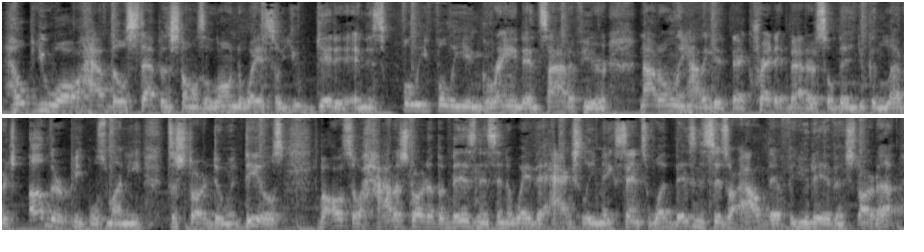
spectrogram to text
help you all have those stepping stones along the way so you get it and it's fully, fully ingrained inside of here. Not only how to get that credit better so then you can leverage other people's money to start doing deals, but also how to start up a business in a way that actually makes sense. What businesses are out there for you to even start up,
